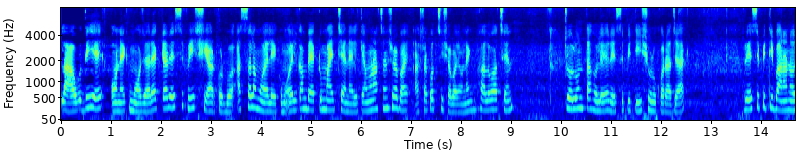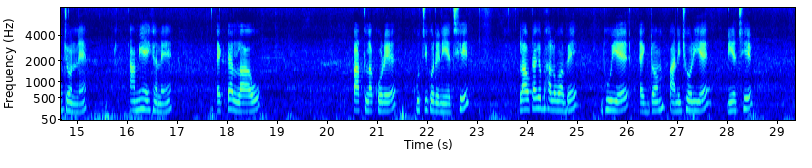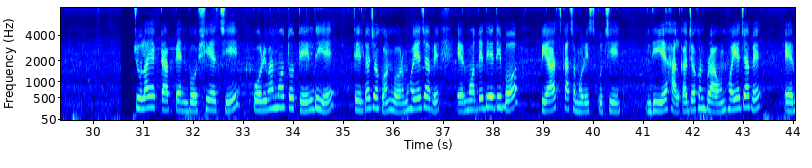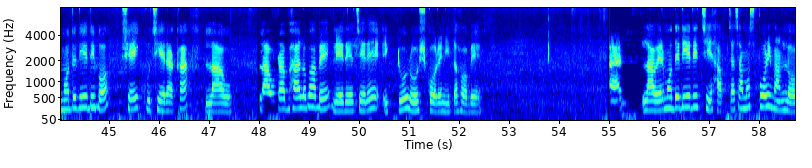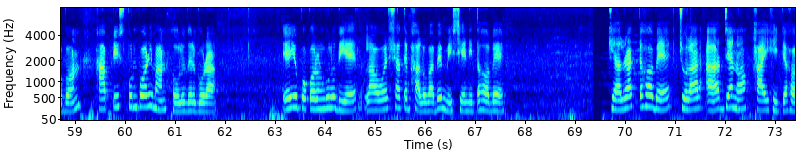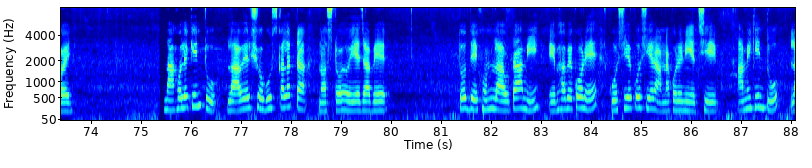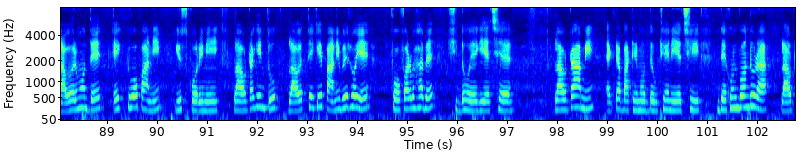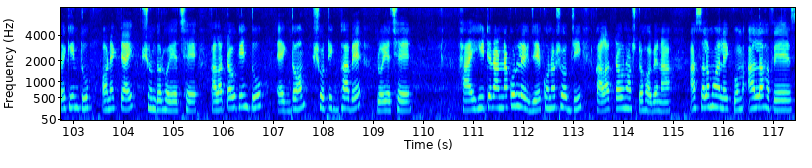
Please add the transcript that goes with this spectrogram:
লাউ দিয়ে অনেক মজার একটা রেসিপি শেয়ার করব। আসসালামু আলাইকুম welcome back to my channel কেমন আছেন সবাই? আশা করছি সবাই অনেক ভালো আছেন। চলুন তাহলে রেসিপিটি শুরু করা যাক। রেসিপিটি বানানোর জন্যে আমি এখানে একটা লাউ পাতলা করে কুচি করে নিয়েছি। লাউটাকে ভালোভাবে ধুয়ে একদম পানি ঝরিয়ে নিয়েছি। চুলায় একটা প্যান বসিয়েছি, পরিমাণ মতো তেল দিয়ে। তেলটা যখন গরম হয়ে যাবে, এর মধ্যে দিয়ে দিব পেঁয়াজ, কাঁচামরিচ কুচি। দিয়ে হালকা যখন ব্রাউন হয়ে যাবে, এর মধ্যে দিয়ে দিব সেই কুচিয়ে রাখা লাউ। লাউটা ভালোভাবে নেড়ে চেড়ে একটু রোস্ট করে নিতে হবে। আর লাউয়ের মধ্যে দিয়ে দিচ্ছি হাফ চা চামচ পরিমাণ লবণ, হাফ টিস্পুন পরিমাণ হলুদের গুঁড়া। এই উপকরণগুলো দিয়ে লাউয়ের সাথে ভালোভাবে মিশিয়ে নিতে হবে। খেয়াল রাখতে হবে চুলার আঁচ যেন হাই হিটে হয়। না হলে কিন্তু লাউয়ের সবুজ কালারটা নষ্ট হয়ে যাবে। তো দেখুন, লাউটা আমি এভাবে করে কষিয়ে কষিয়ে রান্না করে নিয়েছি। আমি কিন্তু লাউয়ের মধ্যে একটুও পানি ইউজ করিনি। লাউটা কিন্তু লাউয়ের থেকে পানি বের হয়ে প্রপারভাবে সিদ্ধ হয়ে গিয়েছে। লাউটা আমি একটা বাটির মধ্যে উঠিয়ে নিয়েছি। দেখুন বন্ধুরা, লাউটা কিন্তু অনেকটাই সুন্দর হয়েছে। কালারটাও কিন্তু একদম সঠিকভাবে রয়েছে। হাই হিটে রান্না করলে যে কোনো সবজি কালারটাও নষ্ট হবে না। আসসালামু আলাইকুম, আল্লাহ হাফেজ।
